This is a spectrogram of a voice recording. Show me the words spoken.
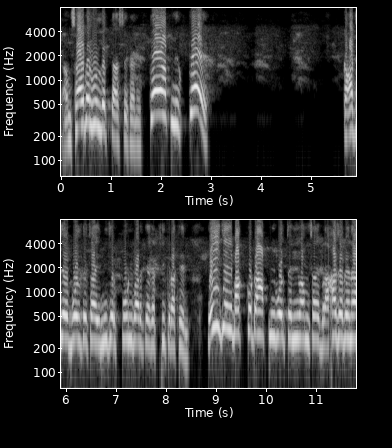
আম সাহেবের ভুল দেখতে আসছে এখানে। কে আপনি? কে? কাজে বলতে চাই, নিজের পরিবারকে আগে ঠিক রাখেন। এই যে এই বাক্যটা আপনি বলছেন, ইমাম সাহেব, রাখা যাবে না।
